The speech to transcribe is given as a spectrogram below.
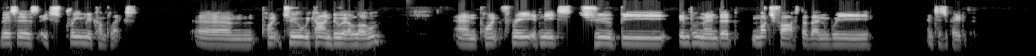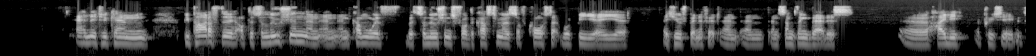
this is extremely complex. Um, point two, we can't do it alone. And point three, it needs to be implemented much faster than we anticipated. And if you can be part of the of the solution and, and, and come with, with solutions for the customers, of course, that would be a, a huge benefit and, and, and something that is uh, highly appreciated.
